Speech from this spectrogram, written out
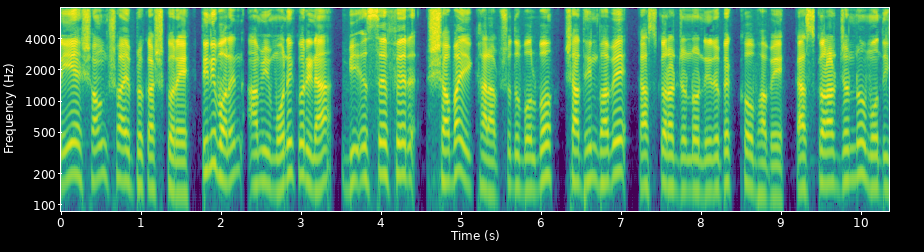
নিয়ে সংশয় প্রকাশ করে। তিনি বলেন, আমি মনে করি না বিএসএফ এর সবাই খারাপ। শুধু বলব, স্বাধীনভাবে কাজ করার জন্য, নিরপেক্ষভাবে কাজ করার জন্য মোদী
